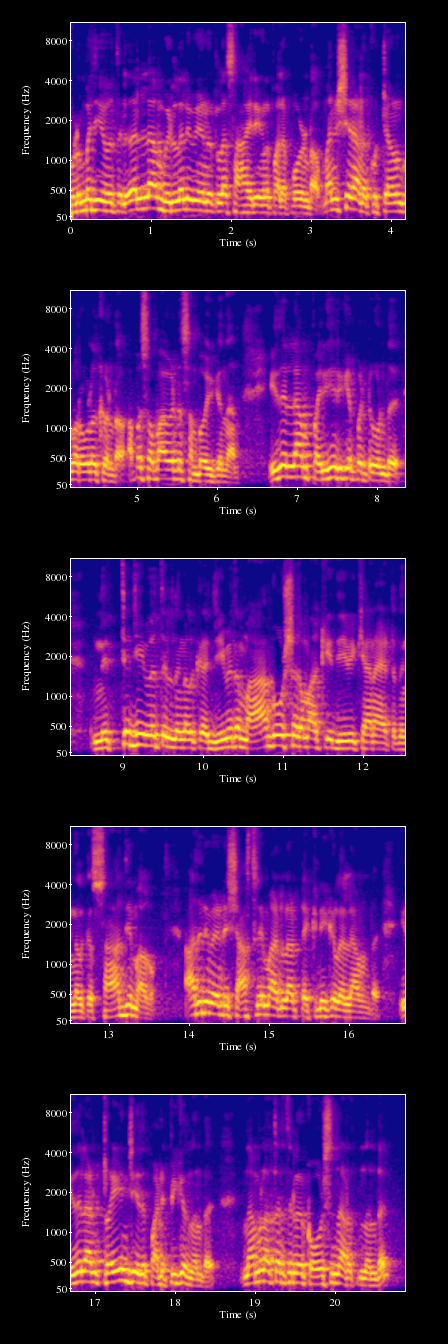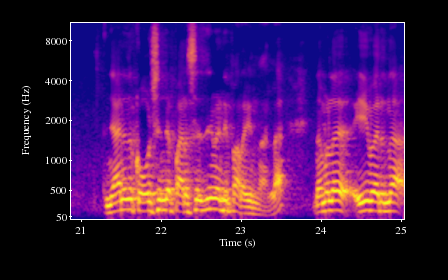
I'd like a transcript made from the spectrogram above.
കുടുംബജീവിതത്തിൽ ഇതെല്ലാം വിള്ളൽ വീണിട്ടുള്ള സാഹചര്യങ്ങൾ പലപ്പോഴും ഉണ്ടാവും. മനുഷ്യരാണ് കുറ്റങ്ങളും കുറവുകളൊക്കെ ഉണ്ടാവും. അപ്പോൾ സ്വാഭാവികമായിട്ട് സംഭവിക്കുന്നതാണ്. ഇതെല്ലാം പരിഹരിക്കപ്പെട്ടുകൊണ്ട് നിത്യജീവിതത്തിൽ നിങ്ങൾക്ക് ജീവിതം ആഘോഷകമാക്കി ജീവിക്കാനായിട്ട് നിങ്ങൾക്ക് സാധ്യമാകും. അതിനുവേണ്ടി ശാസ്ത്രീയമായിട്ടുള്ള ടെക്നിക്കുകളെല്ലാം ഉണ്ട്. ഇതെല്ലാം ട്രെയിൻ ചെയ്ത് പഠിപ്പിക്കുന്നുണ്ട്. നമ്മൾ അത്തരത്തിലൊരു കോഴ്സ് നടത്തുന്നുണ്ട്. ഞാനിത് കോഴ്സിന്റെ പരസ്യത്തിന് വേണ്ടി പറയുന്നതല്ല. നമ്മൾ ഈ വരുന്ന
